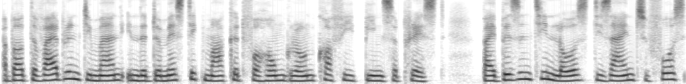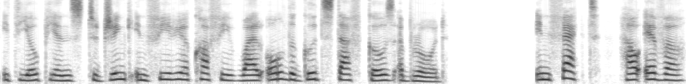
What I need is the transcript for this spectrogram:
about the vibrant demand in the domestic market for homegrown coffee being suppressed by Byzantine laws designed to force Ethiopians to drink inferior coffee while all the good stuff goes abroad. In fact, however,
